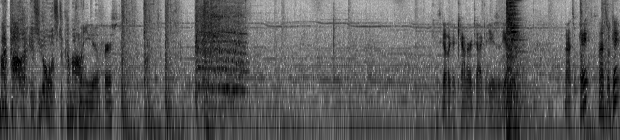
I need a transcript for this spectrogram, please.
My power is yours to I want command. you to go first. He's got like a counter attack it uses. Yeah. That's okay. That's okay.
